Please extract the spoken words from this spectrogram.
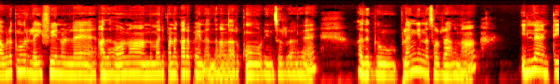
அவளுக்குன்னு ஒரு லைஃப் வேணும்ல அது அவனா அந்த மாதிரி பணக்கார பையனாக இருந்தால் நல்லாயிருக்கும் அப்படின்னு சொல்கிறாங்க அதுக்கு பிள்ளைங்க என்ன சொல்கிறாங்கன்னா இல்லை ஆண்டி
